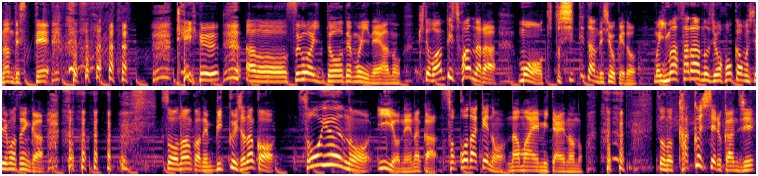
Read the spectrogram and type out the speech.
なんですって。っていう、あのすごいどうでもいいね。あの、きっとワンピースファンなら、もうきっと知ってたんでしょうけど、まあ、今更の情報かもしれませんが。そう、なんかね、びっくりした。なんか、そういうのいいよね。なんか、そこだけの名前みたいなの。その、隠してる感じ。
